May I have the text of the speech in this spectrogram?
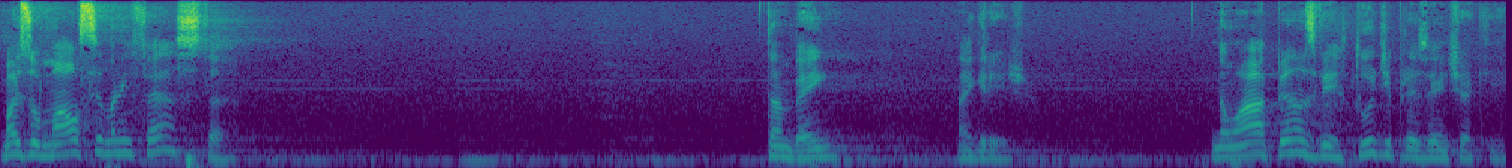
Mas o mal se manifesta. Também na igreja. Não há apenas virtude presente aqui.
